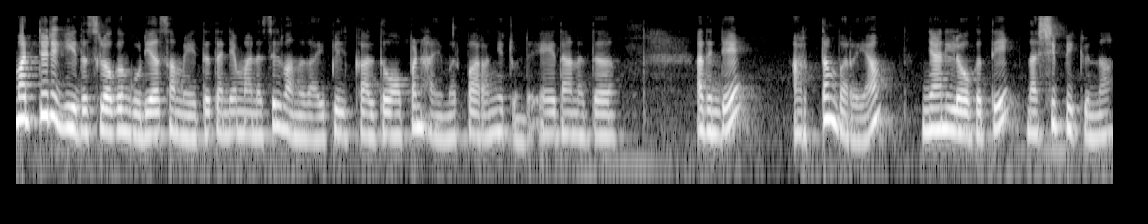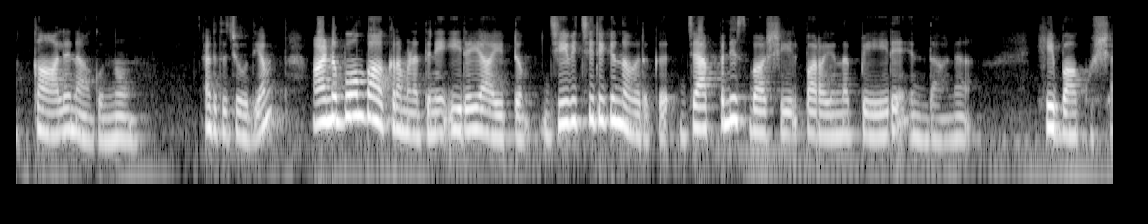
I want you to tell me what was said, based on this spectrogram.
മറ്റൊരു ഗീതശ്ലോകം കൂടി ആ സമയത്ത് തന്റെ മനസ്സിൽ വന്നതായി പിൽക്കാലത്ത് ഓപ്പൺ ഹൈമർ പറഞ്ഞിട്ടുണ്ട്. ഏതാണത്? അതിന്റെ അർത്ഥം പറയാം ഞാൻ ലോകത്തെ നശിപ്പിക്കുന്ന കാലനാകുന്നു. അടുത്ത ചോദ്യം അണുബോംബ് ആക്രമണത്തിന് ഇരയായിട്ടും ജീവിച്ചിരിക്കുന്നവർക്ക് ജാപ്പനീസ് ഭാഷയിൽ പറയുന്ന പേര് എന്താണ്? ഹിബാകുഷ.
